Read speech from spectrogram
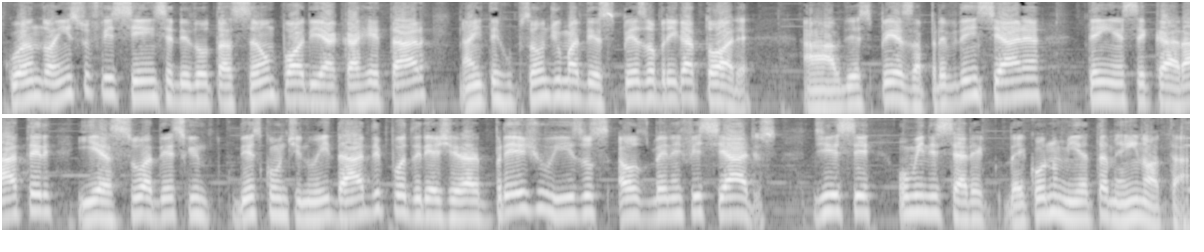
quando a insuficiência de dotação pode acarretar a interrupção de uma despesa obrigatória. A despesa previdenciária tem esse caráter e a sua descontinuidade poderia gerar prejuízos aos beneficiários, disse o Ministério da Economia também em nota.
